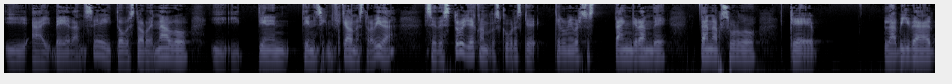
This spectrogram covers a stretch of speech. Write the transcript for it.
y hay B, dan C, y todo está ordenado y, tienen, tienen significado en nuestra vida, se destruye cuando descubres que, que, el universo es tan grande, tan absurdo, que la vida,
